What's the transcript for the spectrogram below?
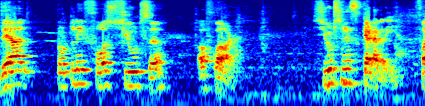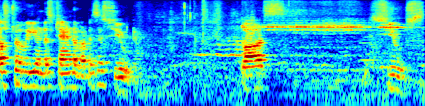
They are totally four suits of card. Suits means category. First, we understand what is a suit. Cards suits.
